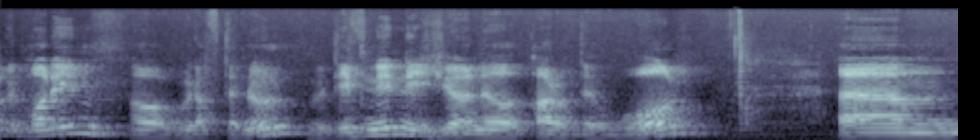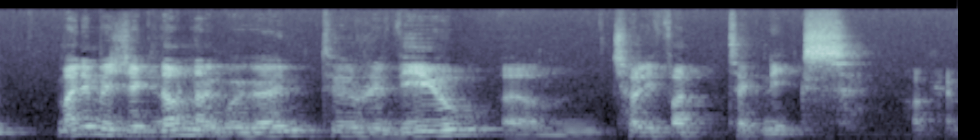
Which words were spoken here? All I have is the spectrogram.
good morning, or good afternoon, good evening if you are another part of the world. Um, my name is Don and we're going to review um, Choy Lee Fut techniques. Okay.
